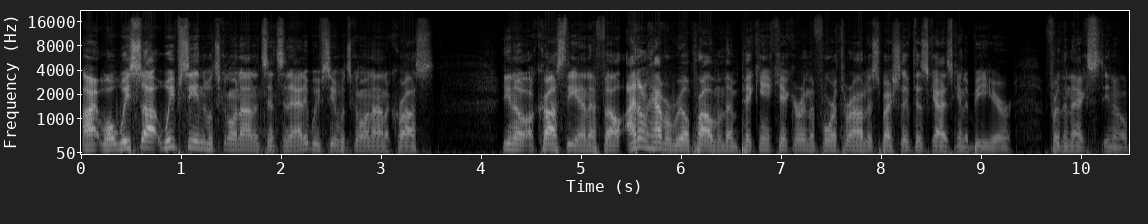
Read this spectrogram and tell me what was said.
All right. Well, we saw we've seen what's going on in Cincinnati. We've seen what's going on across, you know, across the NFL. I don't have a real problem with them picking a kicker in the fourth round, especially if this guy's going to be here for the next, you know,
